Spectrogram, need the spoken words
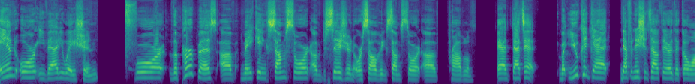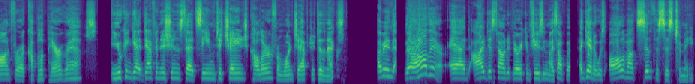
and or evaluation for the purpose of making some sort of decision or solving some sort of problem. And that's it. But you could get definitions out there that go on for a couple of paragraphs. You can get definitions that seem to change color from one chapter to the next. I mean, they're all there. And I just found it very confusing myself. But again, it was all about synthesis to me,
